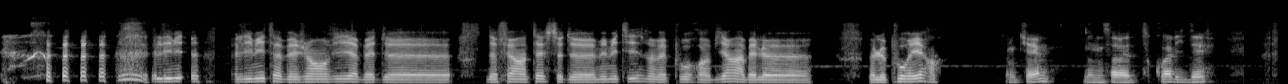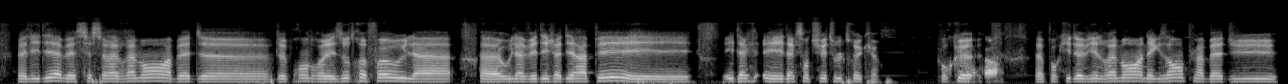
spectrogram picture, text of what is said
limite, ah ben, j'ai envie ah ben, de, de, faire un test de mimétisme mais pour euh, bien ah ben, le, le pourrir. Ok, donc ça va être quoi l'idée? L'idée, eh ben, ce serait vraiment eh ben, de, de, prendre les autres fois où il, a, euh, où il avait déjà dérapé et, et d'accentuer tout le truc. Pour que euh, pour qu'il devienne vraiment un exemple eh ben, du,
